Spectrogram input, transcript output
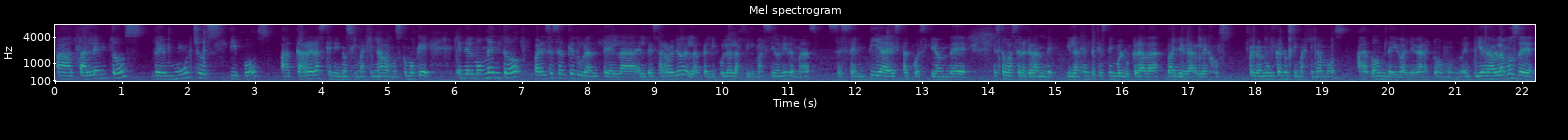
a talentos de muchos tipos a carreras que ni nos imaginábamos. Como que en el momento parece ser que durante el desarrollo de la película, la filmación y demás, se sentía esta cuestión de esto va a ser grande y la gente que está involucrada va a llegar lejos pero nunca nos imaginamos a dónde iba a llegar todo el mundo. Y hablamos de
